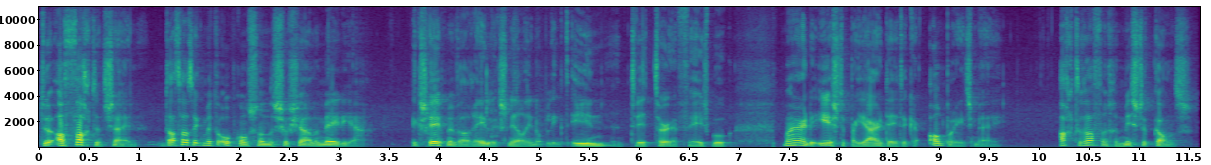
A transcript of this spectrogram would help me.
te afwachtend zijn. Dat had ik met de opkomst van de sociale media. Ik schreef me wel redelijk snel in op LinkedIn, Twitter en Facebook, maar de eerste paar jaar deed ik er amper iets mee. Achteraf een gemiste kans,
